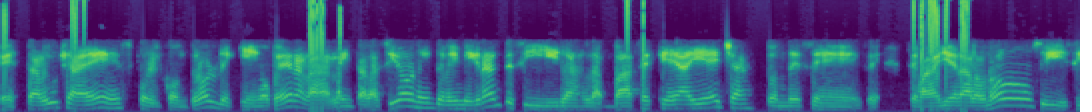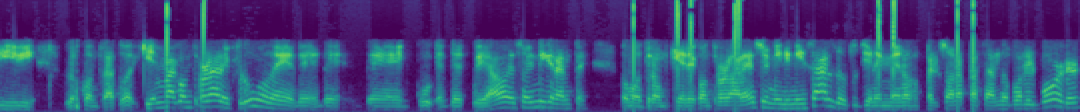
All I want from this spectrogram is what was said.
Esta lucha es por el control de quién opera la- las instalaciones de los inmigrantes y las, las bases que hay hechas donde se, se, se van a llenar o no, si, si los contratos, quién va a controlar el flujo de, de, de, cuidado de esos inmigrantes. Como Trump quiere controlar eso y minimizarlo, tú tienes menos personas pasando por el border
